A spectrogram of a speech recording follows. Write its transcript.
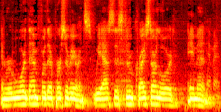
and reward them for their perseverance. We ask this through Christ our Lord. Amen. Amen.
